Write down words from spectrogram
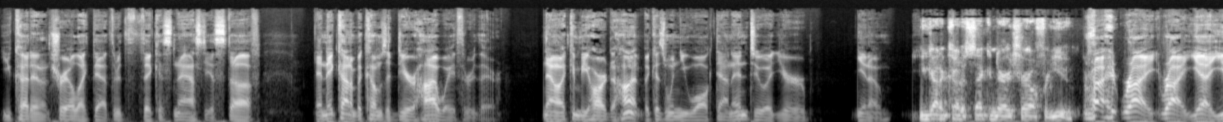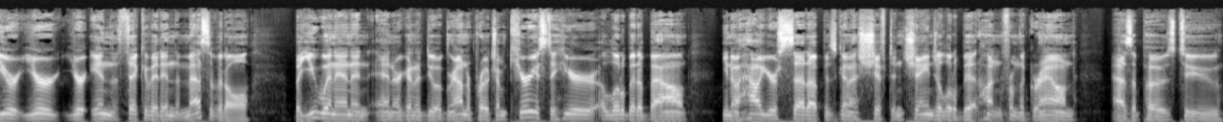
you cut in a trail like that through the thickest, nastiest stuff, and it kind of becomes a deer highway through there. Now it can be hard to hunt because when you walk down into it, you're, you know, you got to cut a secondary trail for you. Right, right, right. Yeah, you're you're you're in the thick of it, in the mess of it all. But you went in and, and are going to do a ground approach. I'm curious to hear a little bit about you know how your setup is going to shift and change a little bit hunting from the ground as opposed to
